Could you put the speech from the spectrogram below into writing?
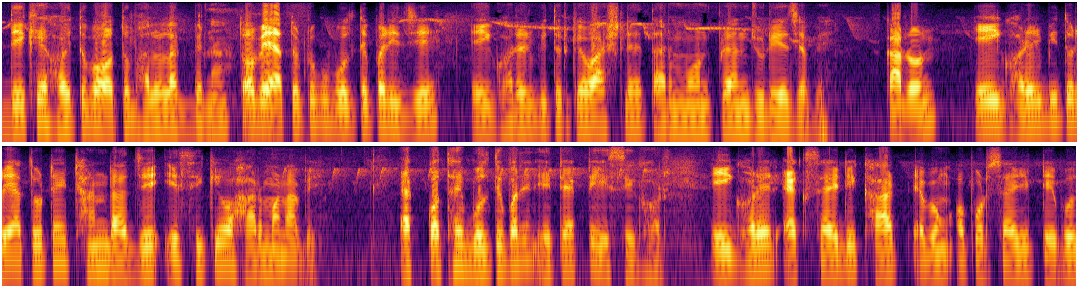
দেখে হয়তোবা অত ভালো লাগবে না। তবে এতটুকু বলতে পারি যে, এই ঘরের ভিতর কেউ আসলে তার মন প্রাণ জুড়িয়ে যাবে। কারণ, এই ঘরের ভিতর এতটাই ঠান্ডা যে এসিকেও হার মানাবে। এক কথায় বলতে পারেন এটা একটা এসি ঘর। এই ঘরের এক সাইডে খাট এবং অপর সাইডে টেবিল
